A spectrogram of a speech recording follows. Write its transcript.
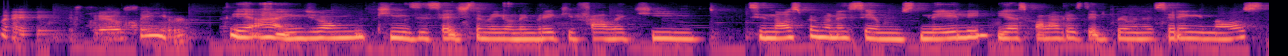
mestre, é o Senhor. E ah, em João 15, 7 também eu lembrei que fala que se nós permanecermos nele e as palavras dele permanecerem em nós,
